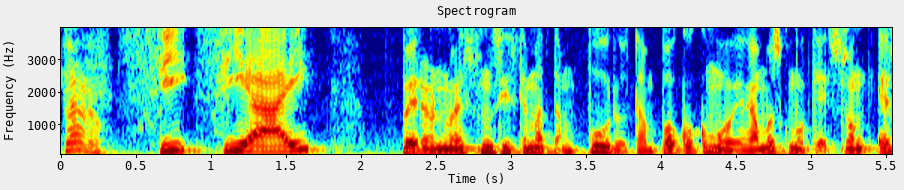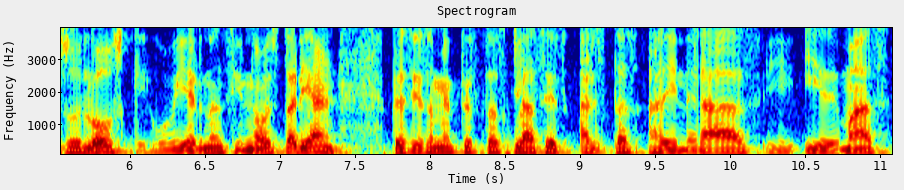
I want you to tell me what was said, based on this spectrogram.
Claro. Sí, sí hay pero no es un sistema tan puro, tampoco como digamos como que son esos los que gobiernan, si no estarían precisamente estas clases altas, adineradas y, y demás,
